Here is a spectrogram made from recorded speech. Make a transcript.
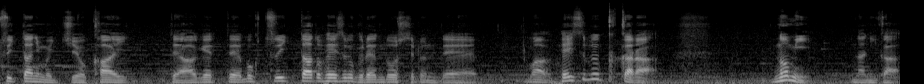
ツイッターにも一応書いてあげて僕ツイッターとフェイスブック連動してるんで、まあ、フェイスブックからのみ何か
